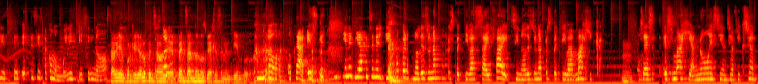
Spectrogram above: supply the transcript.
este, este, sí está como muy difícil, ¿no? Está bien, porque yo lo pensaba leer pensando en los viajes en el tiempo. No, o sea, es que tiene viajes en el tiempo, pero no desde una perspectiva sci-fi, sino desde una perspectiva mágica. Mm. O sea, es, magia, no es ciencia ficción.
